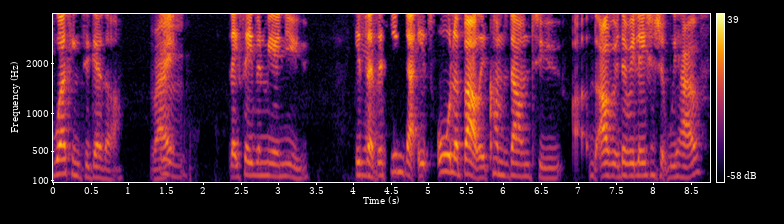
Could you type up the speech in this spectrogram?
working together, right? Mm. Like even me and you. It's Yeah. like the thing that it's all about. It comes down to uh, our the relationship we have.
